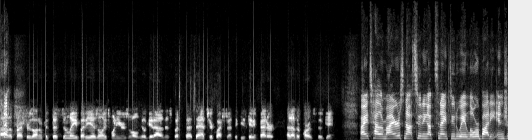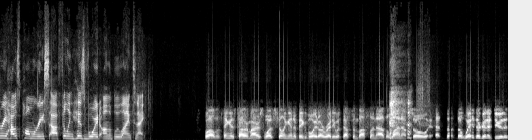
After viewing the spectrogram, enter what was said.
uh, the pressure's on him consistently. But he is only 20 years old; he'll get out of this. But uh, to answer your question, I think he's getting better at other parts of his game. All right, Tyler Myers not suiting up tonight due to a lower body injury. How's Paul Maurice uh, filling his void on the blue line tonight? Well, the thing is, Tyler Myers was filling in a big void already with Dustin Byfuglien out of the lineup. so uh, the, the way they're going to do this,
